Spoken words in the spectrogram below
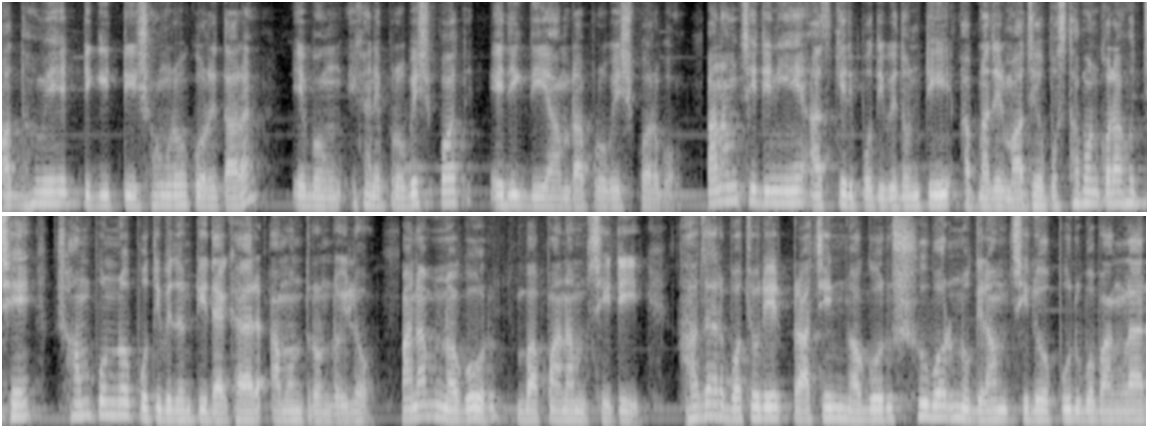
মাধ্যমে টিকিটটি সংগ্রহ করে তারা এবং এখানে প্রবেশ পথ এদিক দিয়ে আমরা প্রবেশ করব। পানাম সিটি নিয়ে আজকের প্রতিবেদনটি আপনাদের মাঝে উপস্থাপন করা হচ্ছে। সম্পূর্ণ প্রতিবেদনটি দেখার আমন্ত্রণ রইল। পানাম নগর বা পানাম সিটি হাজার বছরের প্রাচীন নগর সুবর্ণ গ্রাম ছিল পূর্ব বাংলার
